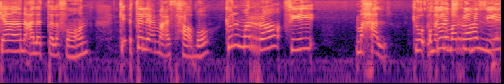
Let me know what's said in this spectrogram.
كان على التلفون طلع مع أصحابه. كل مرة في محل وما كل كانش مرة في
